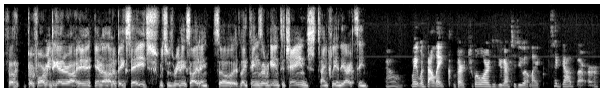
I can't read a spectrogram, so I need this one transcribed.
for performing together in, in on a big stage, which was really exciting. So like things are beginning to change, thankfully, in the art scene. Oh, wait, was that like virtual or did you get to do it like together?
